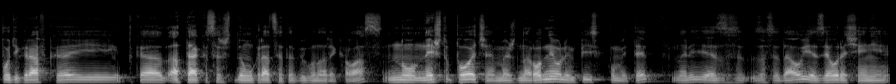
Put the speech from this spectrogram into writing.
подигравка и така, атака срещу демокрацията би го нарекал аз. Но нещо повече. Международният олимпийски комитет нали, е зас- заседал и е взел решение,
